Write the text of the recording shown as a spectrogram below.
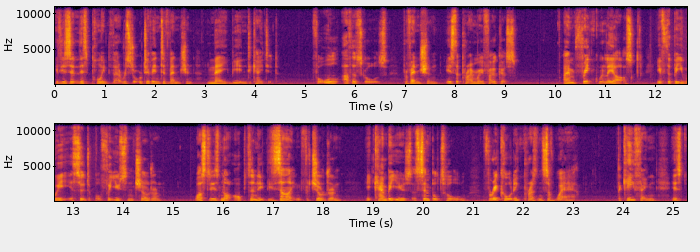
it is at this point that restorative intervention may be indicated. For all other scores, prevention is the primary focus. I am frequently asked if the BWE is suitable for use in children. Whilst it is not optimally designed for children, it can be used as a simple tool for recording presence of wear. The key thing is to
